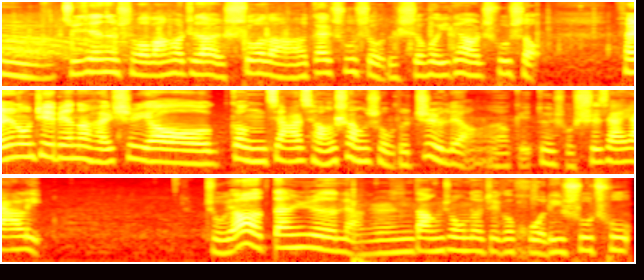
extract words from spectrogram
嗯，局间的时候，王浩指导也说了啊，该出手的时候一定要出手。樊振东这边呢，还是要更加强上手的质量，要给对手施加压力。主要担任两个人当中的这个火力输出。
